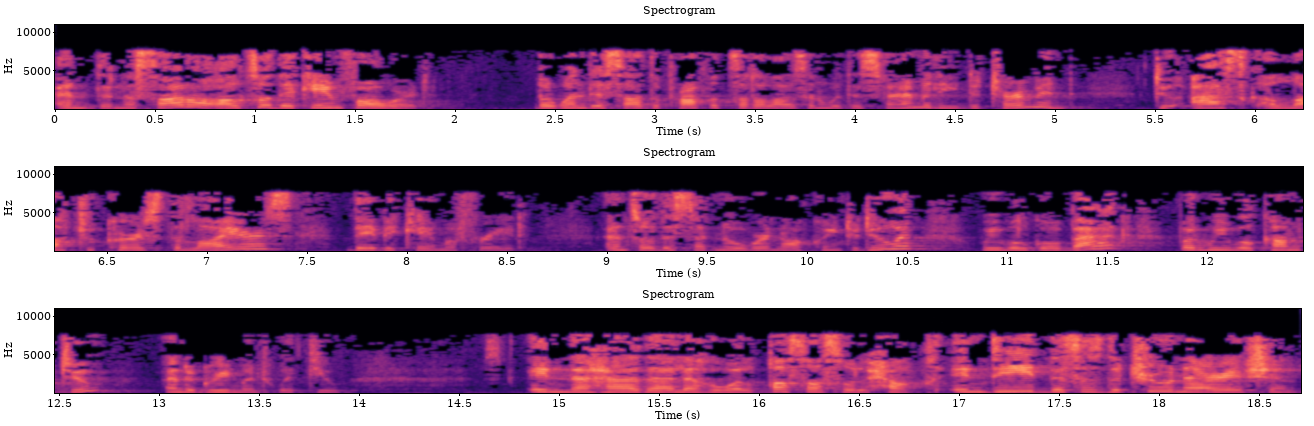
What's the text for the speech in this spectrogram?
And the Nasara also, they came forward. But when they saw the Prophet ﷺ with his family, determined to ask Allah to curse the liars, they became afraid. And so they said, no, we're not going to do it. We will go back, but we will come to an agreement with you. إِنَّ هَذَا لَهُوَ الْقَصَصُ الْحَقِّ Indeed, this is the true narration.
